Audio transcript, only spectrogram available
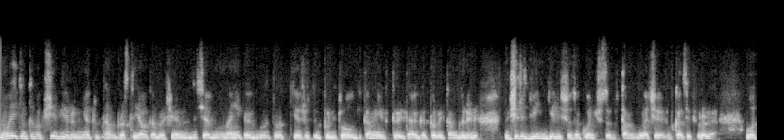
Ну, этим-то вообще веры нету. Там просто я вот обращаю на себя внимание, как бы вот, вот те же политологи, там некоторые, да, которые там говорили, ну, через две недели все закончится, там, в, начале, в конце февраля. Вот.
